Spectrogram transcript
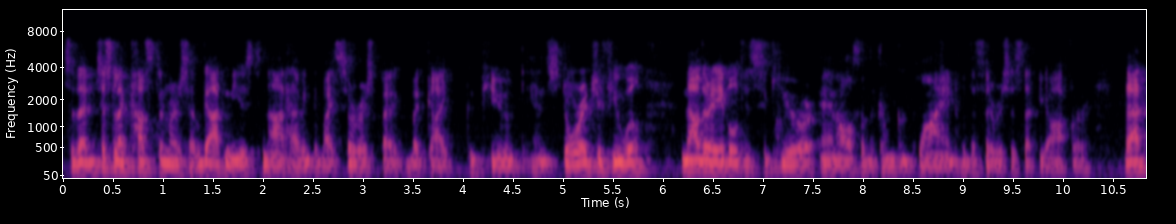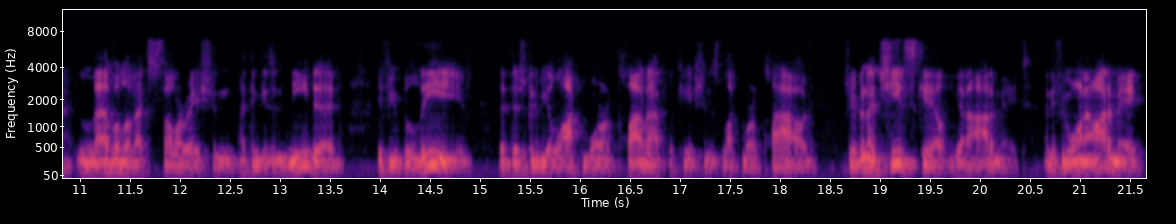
So that just like customers have gotten used to not having to buy service, but, but guide compute and storage, if you will, now they're able to secure and also become compliant with the services that we offer. That level of acceleration, I think, is needed if you believe that there's going to be a lot more cloud applications, a lot more cloud. If you're going to achieve scale, you got to automate. And if you want to automate,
